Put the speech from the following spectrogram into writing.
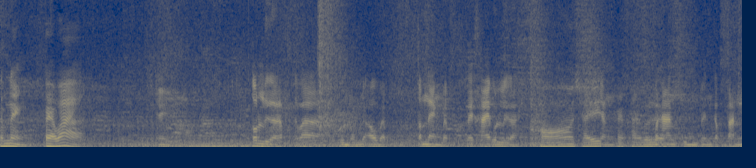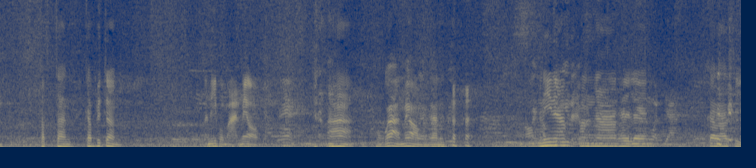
ตำแหน่งแปลว่าเอ่อต้นเรือครับ แต่ว่ากลุ่มผมจะเอาแบบตำแหน่งแบบคล้ายๆบนเรือ อ๋อใช้อย่างคล้ายๆบนปเรืระอธานกลุ่มเป็นกัปตัน กัปตันกัปตันอันนี้ผมอ่านไม่ออกอ่า ผมก็อ่านไม่ออกเหมือนกัน อันนี้นะครับพังงาไทยแลนด์กาลาสี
